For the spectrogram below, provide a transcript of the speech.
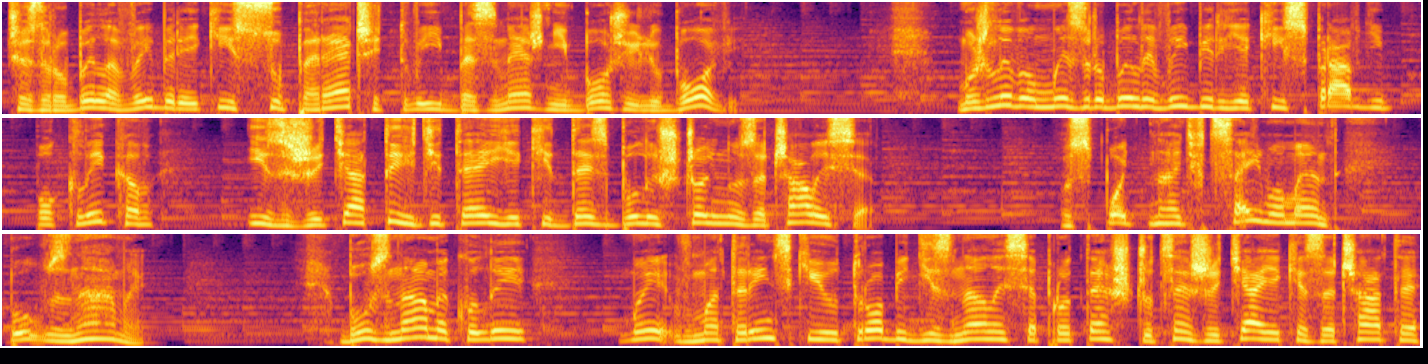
чи зробила вибір, який суперечить твоїй безмежній Божій любові. Можливо, ми зробили вибір, який справді покликав із життя тих дітей, які десь були щойно зачалися. Господь навіть в цей момент був з нами. Був з нами, коли ми в материнській утробі дізналися про те, що це життя, яке зачате,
